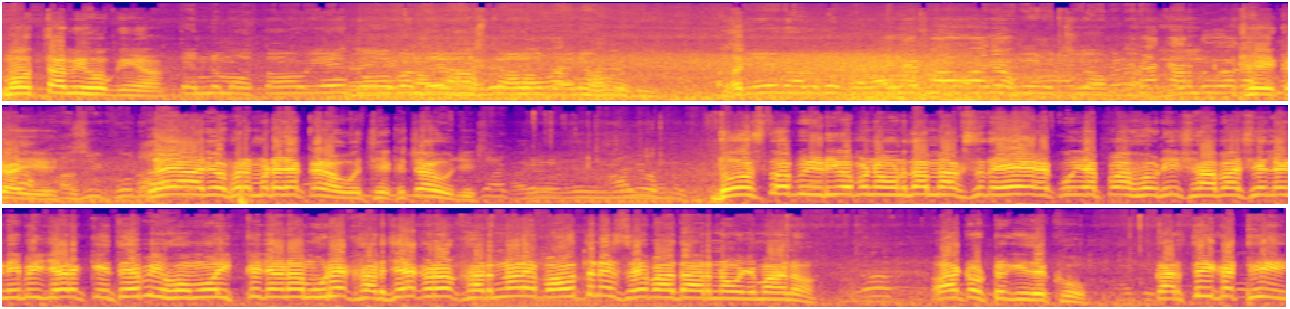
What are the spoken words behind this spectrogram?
ਮੌਤਾਂ ਵੀ ਹੋ ਗਈਆਂ। ਤਿੰਨ ਮੌਤਾਂ ਹੋ ਗਈਆਂ ਦੋ ਬੰਦੇ ਹਸਪਤਾਲ 'ਚ ਪਏ ਨੇ ਹੁਣ। ਅਸੀਂ ਇਹ ਗੱਲ ਤੇ ਗਵਾਹ ਕਰ ਲੂਗਾ ਠੀਕ ਹੈ ਜੀ। ਲੈ ਆਜੋ ਫਿਰ ਮੜਾ ਜਾ ਕਰਾਓ ਇੱਥੇ ਖਿਚਾਓ ਜੀ। ਦੋਸਤੋ ਵੀਡੀਓ ਬਣਾਉਣ ਦਾ ਮਕਸਦ ਇਹ ਹੈ ਕੋਈ ਆਪਾਂ ਹੋਣੀ ਸ਼ਾਬਾਸ਼ ਲੈਣੀ ਵੀ ਯਾਰ ਕਿਤੇ ਵੀ ਹੋਮੋ ਇੱਕ ਜਣਾ ਮੂਰੇ ਖੜ ਜਾ ਕਰੋ ਖੜਨ ਵਾਲੇ ਬਹੁਤ ਨੇ ਸੇਵਾਦਾਰ ਨੌਜਵਾਨ। ਆ ਟੁੱਟ ਗਈ ਦੇਖੋ ਕਰਤੀ ਇਕੱਠੀ।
